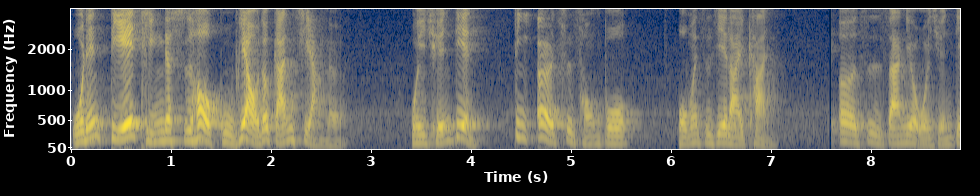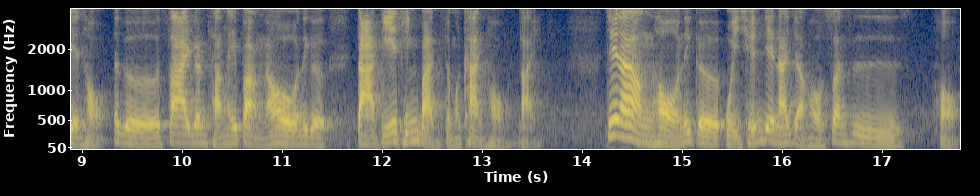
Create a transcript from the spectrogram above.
我连跌停的时候股票我都敢讲了。伟全店第二次重播，我们直接来看二四三六伟全店吼，那个杀一根长黑棒，然后那个打跌停板怎么看吼？来，今天来讲吼，那个伟全店来讲吼，算是吼。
